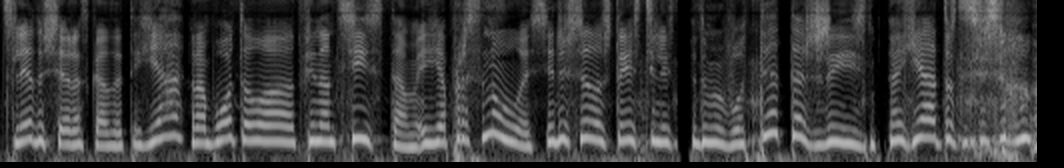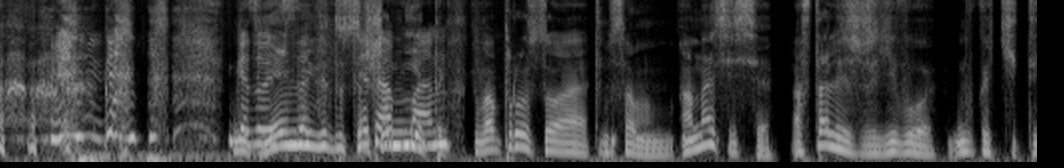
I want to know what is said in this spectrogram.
Следующее рассказывает. Я работала финансистом, и я проснулась и решила, что я стилист. Я думаю, вот это жизнь! А я тут сижу. Нет, я имею в виду совершенно нет. К вопросу о том самом Анасисе остались же его, ну, какие-то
